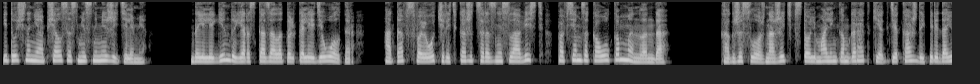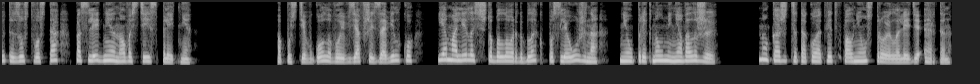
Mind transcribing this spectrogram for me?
и точно не общался с местными жителями. Да и легенду я рассказала только леди Уолтер, а та, в свою очередь, кажется, разнесла весть по всем закоулкам Мэнленда. Как же сложно жить в столь маленьком городке, где каждый передает из уст в уста последние новости и сплетни. Опустив голову и взявшись за вилку, я молилась, чтобы лорд Блэк после ужина не упрекнул меня во лжи. Но, кажется, такой ответ вполне устроила леди Эртон,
